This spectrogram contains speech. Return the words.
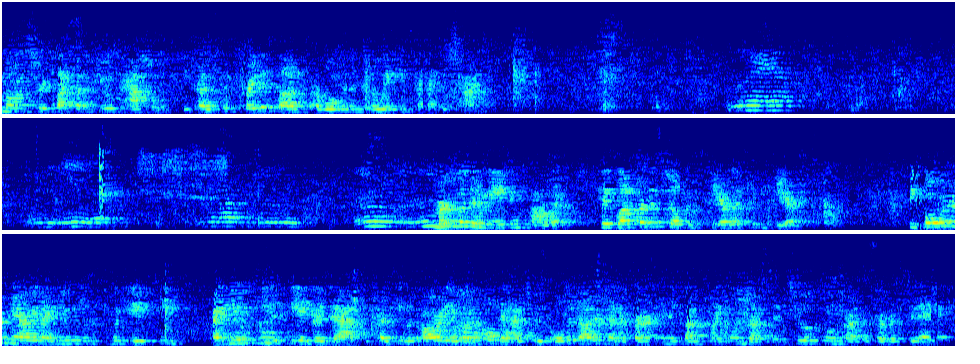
moments to reflect on a few passions, because his greatest loves are woven into the waking he spent his time. Merck was an amazing father. His love for his children was fearless and fierce. Before we were married, I knew he would be, he, I knew he would be a good dad because he was already a wonderful dad to his older daughter Jennifer and his sons Michael and Justin, two of whom are at the service today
